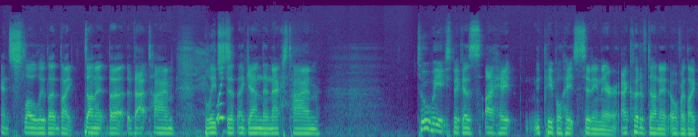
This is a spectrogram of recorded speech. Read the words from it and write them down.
and slowly let, like done it the, that time, bleached Which- it again the next time. Two weeks because I hate people hate sitting there. I could have done it over like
